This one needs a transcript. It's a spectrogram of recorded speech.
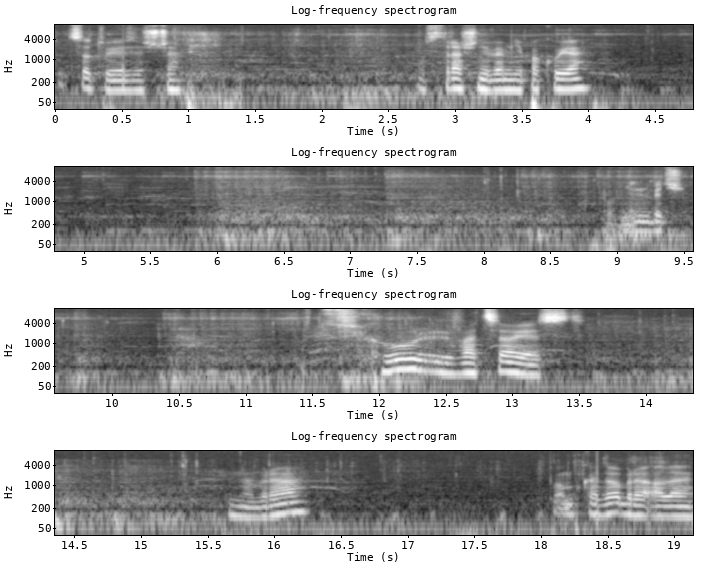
To co tu jest jeszcze? O, strasznie we mnie pakuje. Powinien być... Kurwa, co jest? Dobra. Pompka dobra, ale...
